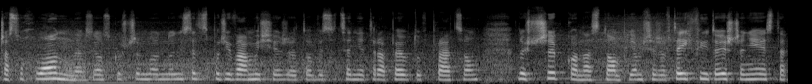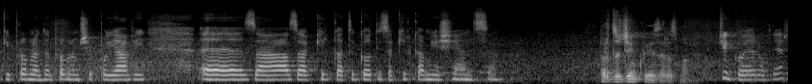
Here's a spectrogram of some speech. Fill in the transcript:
czasochłonne, w związku z czym no, no niestety spodziewamy się, że to wysycenie terapeutów pracą dość szybko nastąpi. Ja myślę, że w tej chwili to jeszcze nie jest taki problem. Ten problem się pojawi e, za, za kilka tygodni, za kilka miesięcy. Bardzo dziękuję za rozmowę. Dziękuję również.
